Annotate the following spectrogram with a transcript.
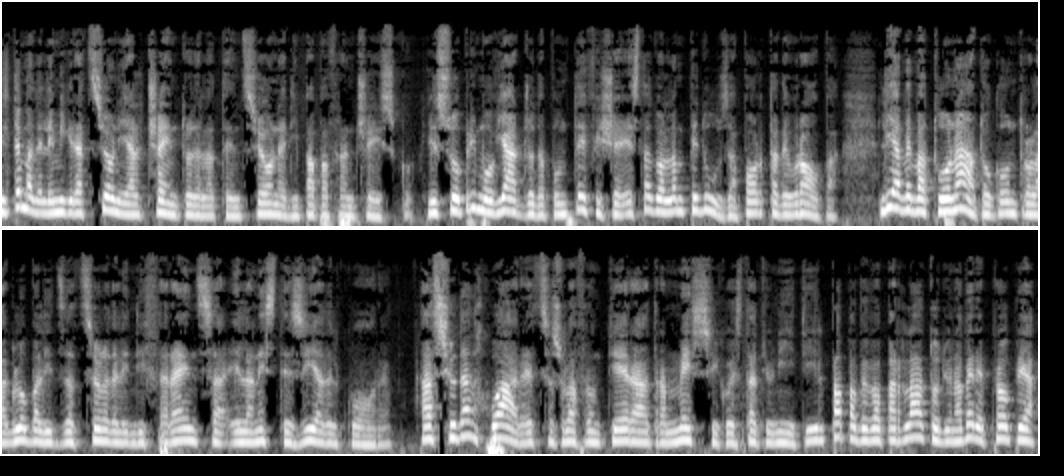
Il tema delle migrazioni è al centro dell'attenzione di Papa Francesco. Il suo primo viaggio da pontefice è stato a Lampedusa, porta d'Europa. Lì aveva tuonato contro la globalizzazione dell'indifferenza e l'anestesia del cuore. A Ciudad Juárez, sulla frontiera tra Messico e Stati Uniti, il Papa aveva parlato di una vera e propria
